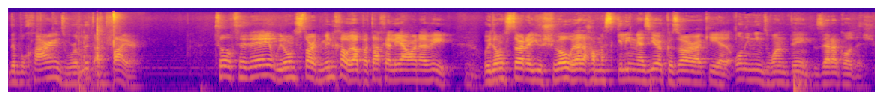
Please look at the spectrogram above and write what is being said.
the Bukharians were lit on fire. Till today, we don't start Mincha without Patach Eliyahu Navi. Hmm. We don't start a Yushvo without a Hamaskilim Yazir Kazar Rakia. It only means one thing, Zera Kodesh.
